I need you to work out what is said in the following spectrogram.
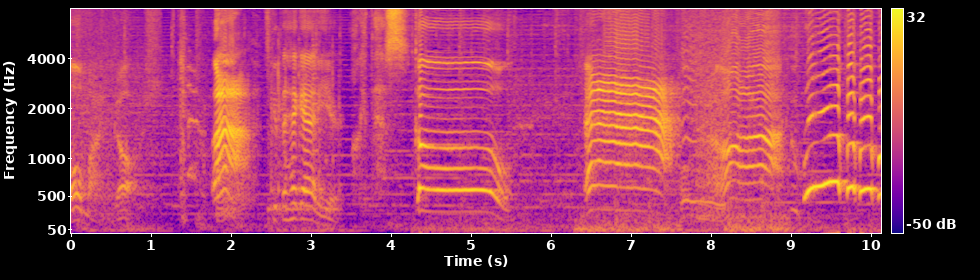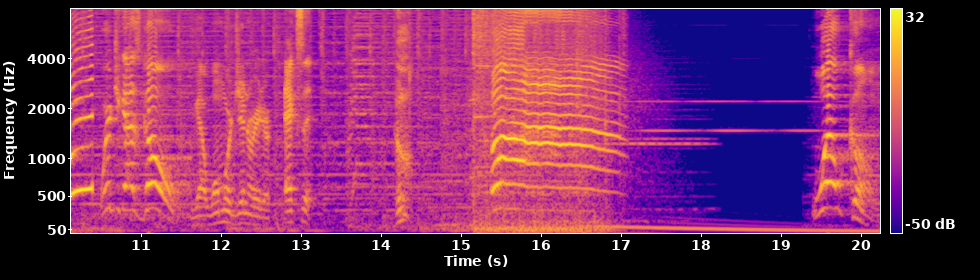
Oh my gosh. Ah! Let's get the heck out of here. Look at this. Go! Ah! Ah! Where'd you guys go? We got one more generator. Exit. ah! Welcome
